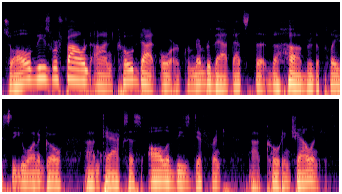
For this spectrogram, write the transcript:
So all of these were found on code.org. Remember that. That's the, the hub or the place that you want to go um, to access all of these different uh, coding challenges.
